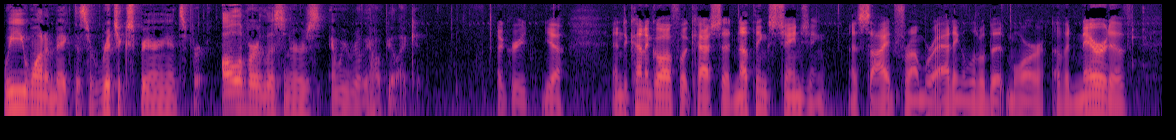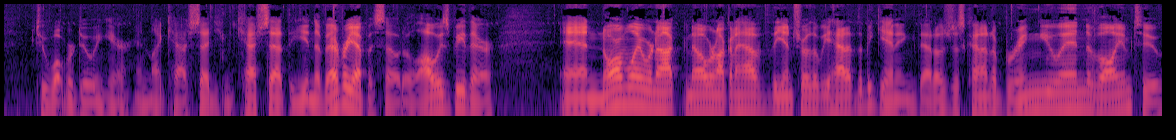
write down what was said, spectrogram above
we want to make this a rich experience for all of our listeners, and we really hope you like it. Agreed. Yeah. And to kind of go off what Cash said, nothing's changing aside from we're adding a little bit more of a narrative to what we're doing here. And like Cash said, you can catch that at the end of every episode. It'll always be there. And normally we're not no, we're not going to have the intro that we had at the beginning. That was just kind of to bring you into volume 2,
